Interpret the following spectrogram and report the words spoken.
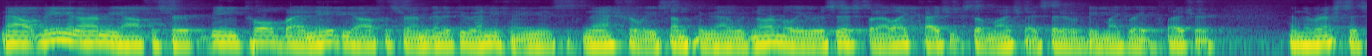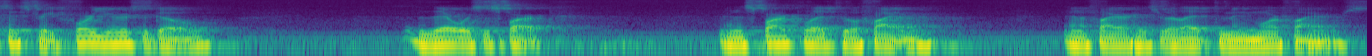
Now, being an Army officer, being told by a Navy officer I'm going to do anything is naturally something I would normally resist, but I like Kazik so much I said it would be my great pleasure. And the rest is history. Four years ago, there was a spark. And a spark led to a fire. And a fire has led to many more fires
